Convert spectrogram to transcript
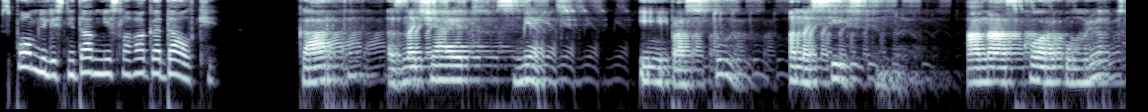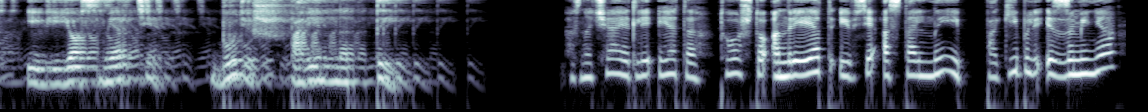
Вспомнились недавние слова гадалки. «Карта означает смерть, и не простую, а насильственную. Она скоро умрет, и в ее смерти будешь повинна ты». Означает ли это то, что Анриет и все остальные погибли из-за меня —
